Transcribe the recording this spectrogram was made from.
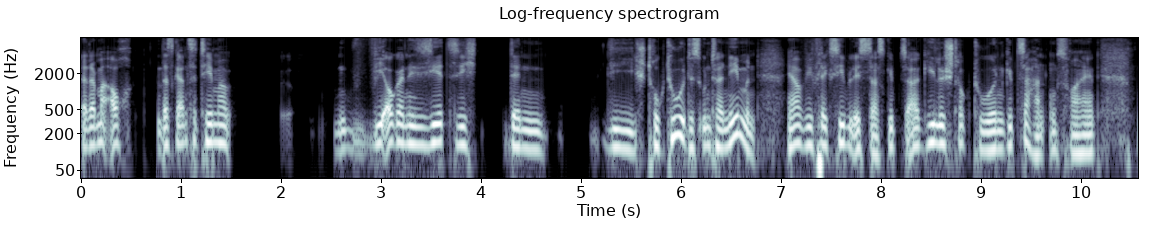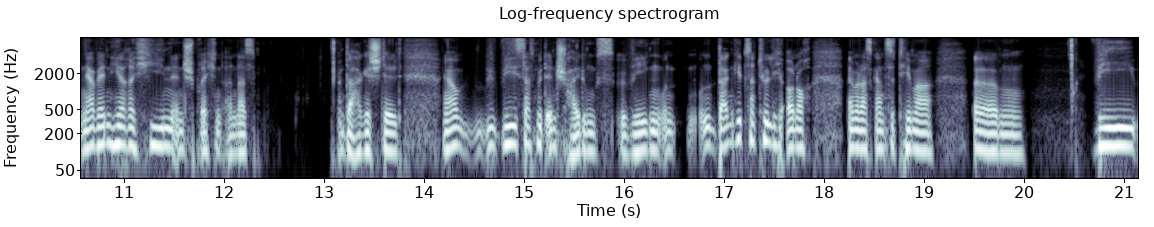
dann auch das ganze Thema, wie organisiert sich denn die Struktur des Unternehmens, ja, wie flexibel ist das? Gibt es agile Strukturen? Gibt es da Handlungsfreiheit? Ja, werden Hierarchien entsprechend anders dargestellt. Ja, wie ist das mit Entscheidungswegen? Und, und dann gibt's natürlich auch noch einmal das ganze Thema, ähm, wie,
